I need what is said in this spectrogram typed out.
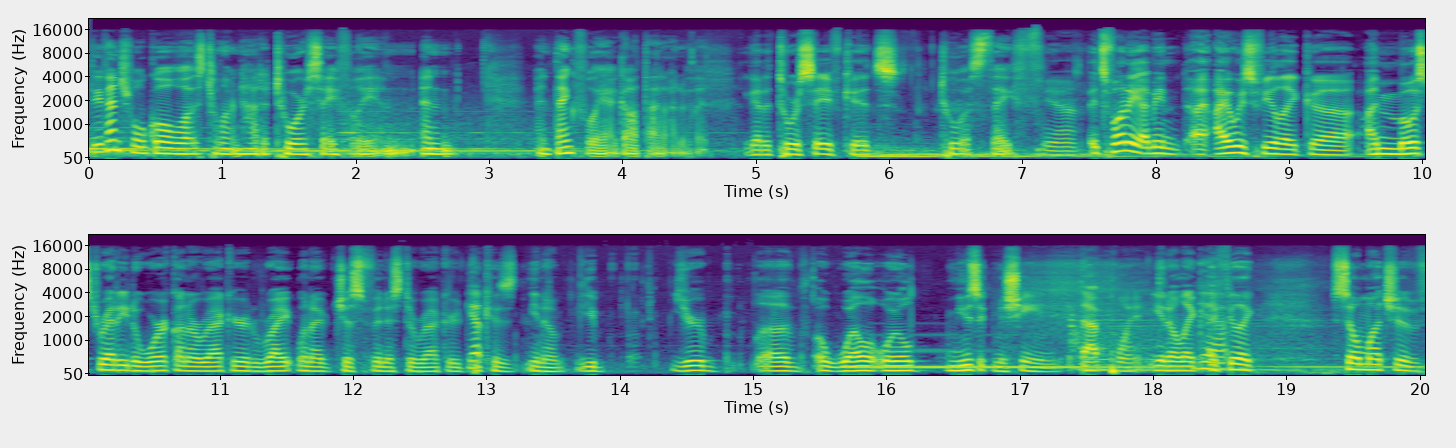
the eventual goal was to learn how to tour safely and and and thankfully I got that out of it You got to tour safe, kids. tour safe Yeah, it's funny. I mean, I, I always feel like uh, I'm most ready to work on a record right when I've just finished a record Yep. because you know you you're uh, a well-oiled music machine at that point. You know, like I feel like so much of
